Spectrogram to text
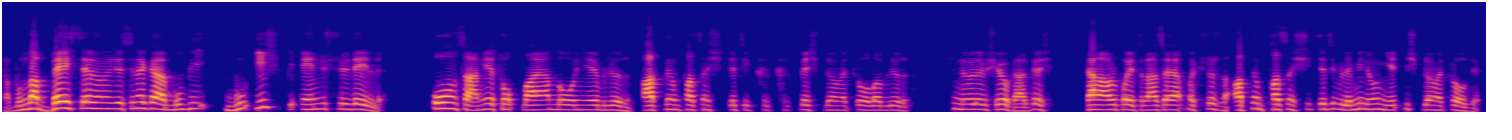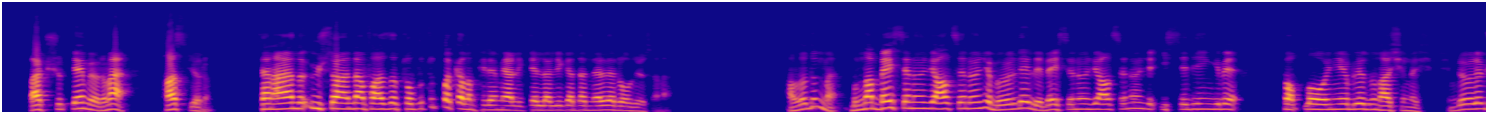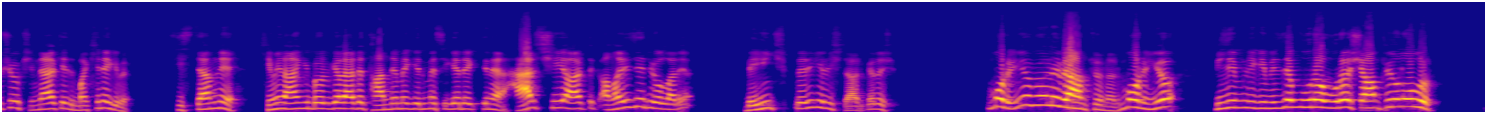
Ya bundan 5 sene öncesine kadar bu bir bu iş bir endüstri değildi. 10 saniye topla ayağında oynayabiliyordun. Attığın pasın şiddeti 40-45 kilometre olabiliyordu. Şimdi öyle bir şey yok arkadaş. Sen Avrupa'ya transfer yapmak istiyorsan attığın pasın şiddeti bile minimum 70 kilometre olacak. Bak şut demiyorum ha. Pas diyorum. Sen ayağında 3 saniyeden fazla topu tut bakalım Premier Lig'de, La Liga'da neler oluyor sana. Anladın mı? Bundan 5 sene önce, 6 sene önce böyle değildi. 5 sene önce, 6 sene önce istediğin gibi topla oynayabiliyordun haşır neşir. Şimdi öyle bir şey yok. Şimdi herkes makine gibi. Sistemli. Kimin hangi bölgelerde tandeme girmesi gerektiğini her şeyi artık analiz ediyorlar ya. Beyin çipleri gelişti arkadaş. Mourinho böyle bir antrenör. Mourinho bizim ligimizde vura vura şampiyon olur.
